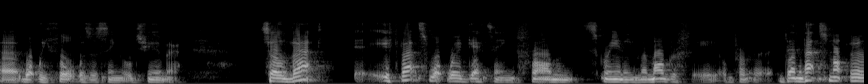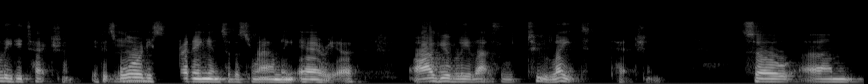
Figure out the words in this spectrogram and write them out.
uh, what we thought was a single tumor. So that, if that's what we're getting from screening mammography, from, then that's not early detection. If it's yeah. already spreading into the surrounding area, Arguably, that's too late detection. So, um,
